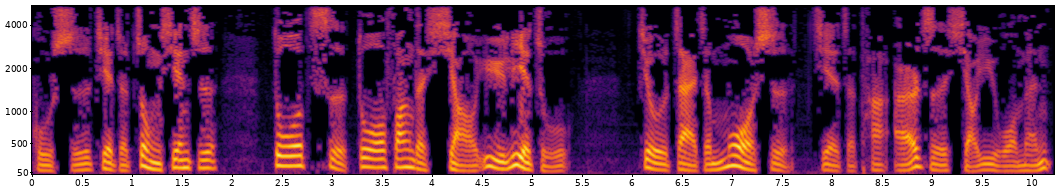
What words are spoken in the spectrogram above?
古时借着众先知多次多方的晓諭列祖，就在这末世借着他儿子晓諭我们。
